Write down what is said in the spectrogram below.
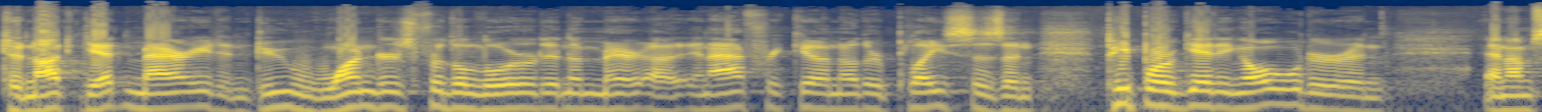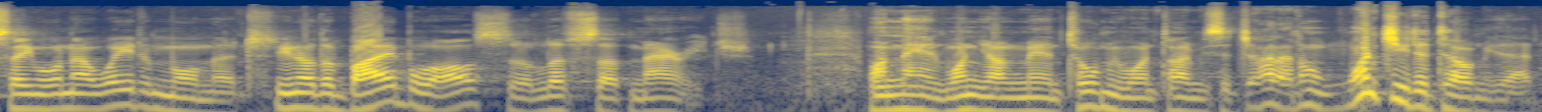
to not get married and do wonders for the Lord in, Amer- uh, in Africa and other places. And people are getting older, and, and I'm saying, well, now wait a moment. You know, the Bible also lifts up marriage. One man, one young man told me one time, he said, John, I don't want you to tell me that.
